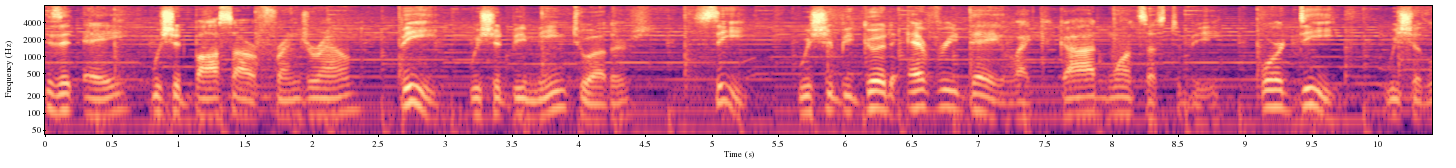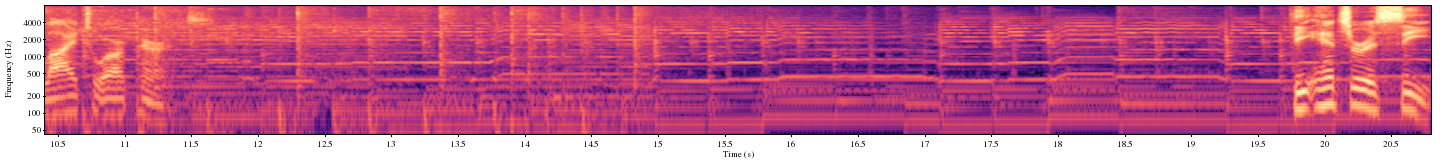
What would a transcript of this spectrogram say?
Is it A, we should boss our friends around? B, we should be mean to others? C, we should be good every day like God wants us to be? Or D, we should lie to our parents? The answer is C.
